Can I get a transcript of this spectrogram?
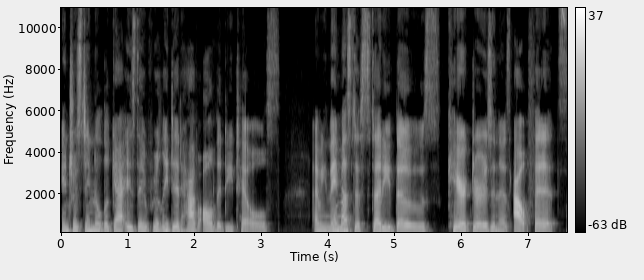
interesting to look at is they really did have all the details. I mean, they must have studied those characters and those outfits.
